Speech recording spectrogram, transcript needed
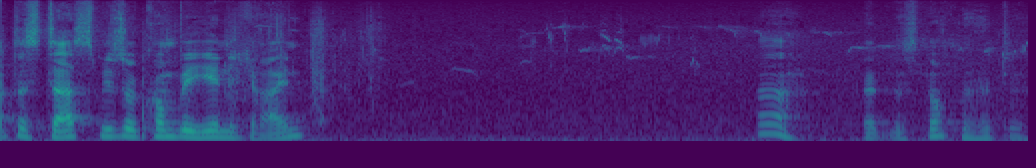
Was ist das? Wieso kommen wir hier nicht rein? Ah, da hinten ist noch eine Hütte.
